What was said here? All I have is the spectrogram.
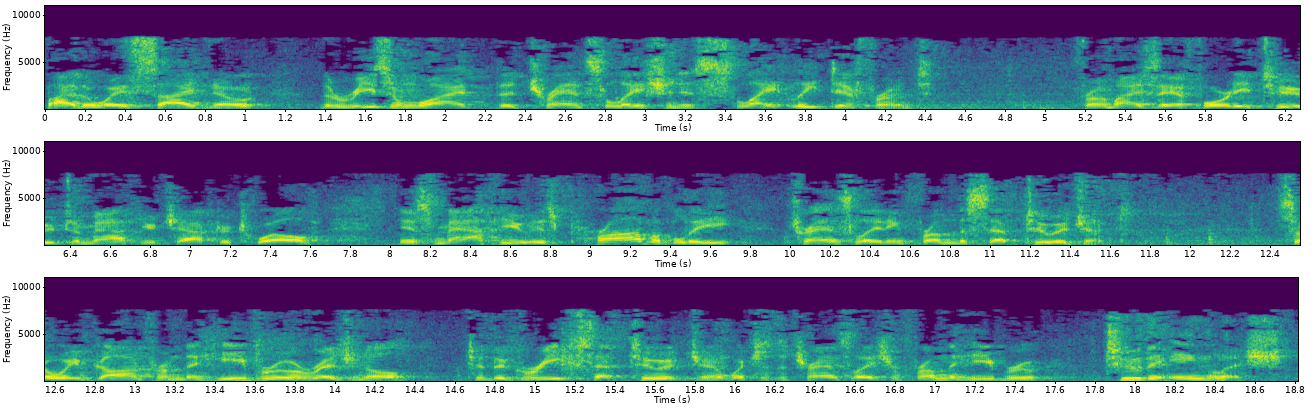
By the way, side note, the reason why the translation is slightly different from Isaiah 42 to Matthew chapter 12 is Matthew is probably translating from the Septuagint. So we've gone from the Hebrew original to the Greek Septuagint, which is the translation from the Hebrew, to the English.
